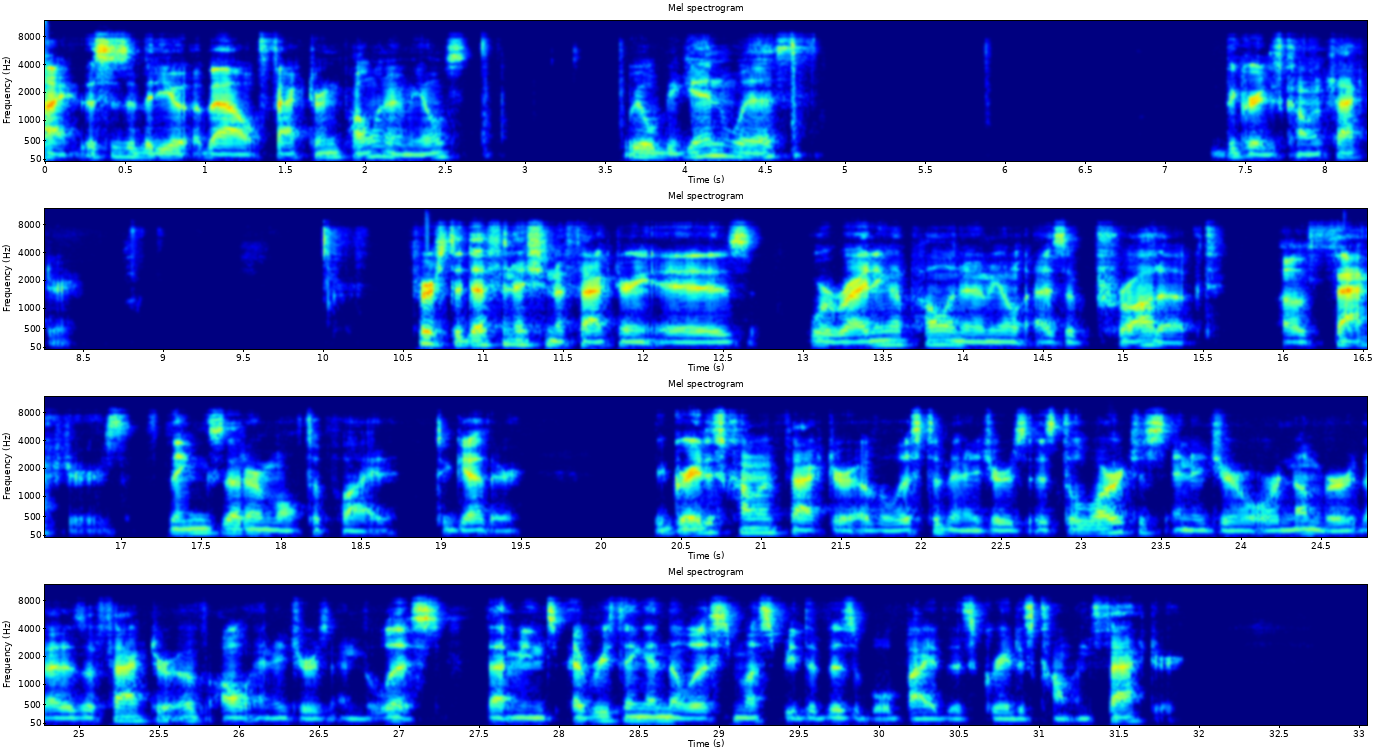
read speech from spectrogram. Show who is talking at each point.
Speaker 1: Hi, this is a video about factoring polynomials. We will begin with the greatest common factor. First, the definition of factoring is we're writing a polynomial as a product of factors, things that are multiplied together. The greatest common factor of a list of integers is the largest integer or number that is a factor of all integers in the list. That means everything in the list must be divisible by this greatest common factor.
